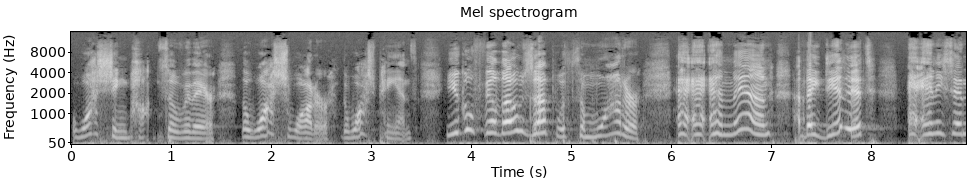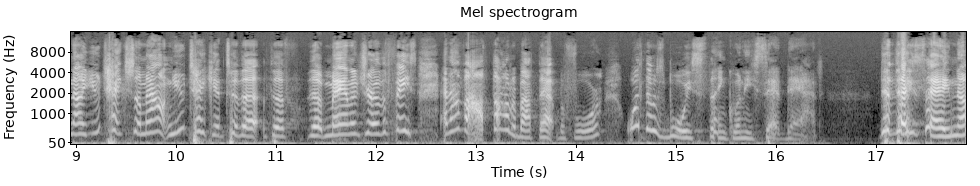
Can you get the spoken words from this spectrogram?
washing pots over there, the wash water, the wash pans. You go fill those up with some water. And, and then they did it, and he said, Now you take some out and you take it to the, the, the manager of the feast. And I've, I've thought about that before. What those boys think when he said that? Did they say, No,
